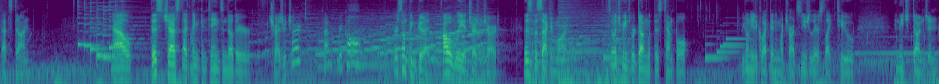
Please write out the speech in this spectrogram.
That's done. Now, this chest I think contains another treasure chart, if I recall? Or something good. Probably a treasure chart. This is the second one. So which means we're done with this temple. We don't need to collect any more charts. Usually there's like two in each dungeon.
